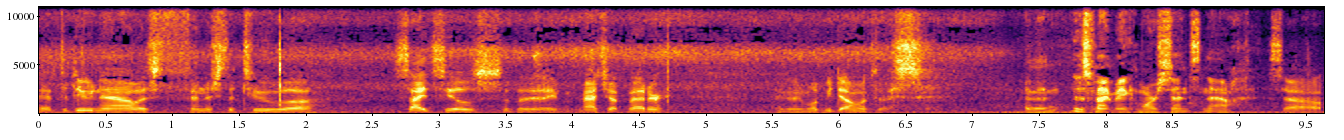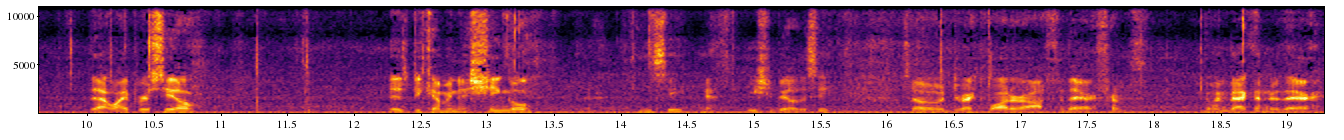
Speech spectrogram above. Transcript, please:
I have to do now is finish the two uh, side seals so that they match up better and then we'll be done with this. And then this might make more sense now. So that wiper seal is becoming a shingle. Can you see? Yeah, you should be able to see. So direct water off of there from going back under there.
